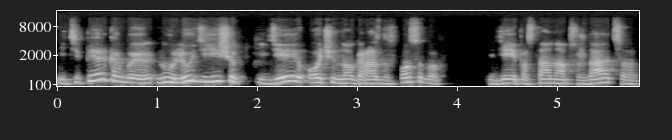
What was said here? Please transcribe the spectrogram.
И теперь как бы, ну, люди ищут идеи, очень много разных способов, идеи постоянно обсуждаются,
